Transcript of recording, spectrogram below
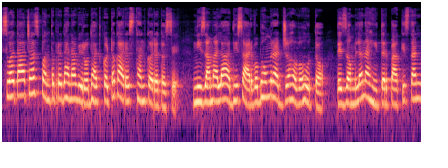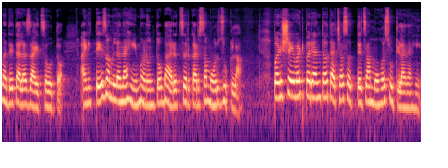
स्वतःच्याच पंतप्रधानाविरोधात कटकारस्थान करत असे. निजामाला आधी सार्वभौम राज्य हवं होतं ते जमलं नाही तर पाकिस्तानमध्ये त्याला जायचं होतं. आणि ते जमलं नाही म्हणून तो भारत सरकारसमोर झुकला. पण शेवटपर्यंत त्याच्या सत्तेचा मोह सुटला नाही.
